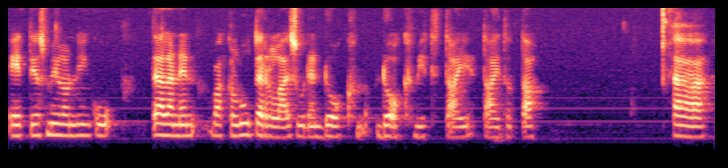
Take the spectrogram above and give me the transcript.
että jos meillä on niin kuin tällainen vaikka luterilaisuuden dogmit tai, tai tota, ää,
